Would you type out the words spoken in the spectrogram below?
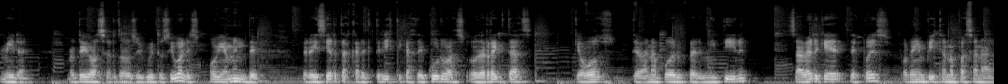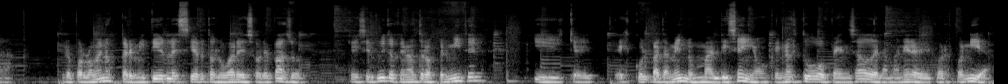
miren, no te a hacer todos los circuitos iguales, obviamente, pero hay ciertas características de curvas o de rectas que a vos te van a poder permitir saber que después por ahí en pista no pasa nada, pero por lo menos permitirles ciertos lugares de sobrepaso, que hay circuitos que no te los permiten y que es culpa también de un mal diseño, que no estuvo pensado de la manera que correspondía.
